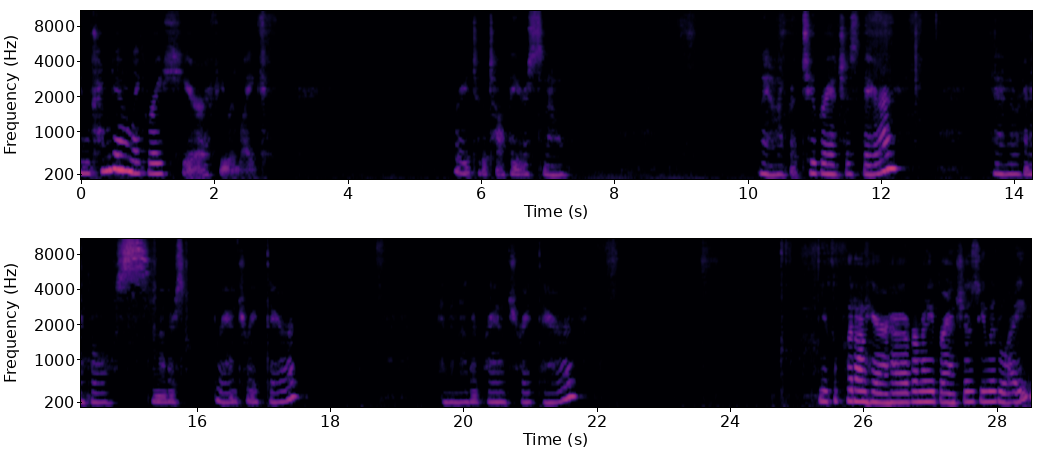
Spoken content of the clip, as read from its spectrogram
you can come down like right here if you would like. Right to the top of your snow. Now I've got two branches there. And we're going to go another branch right there. And another branch right there. You can put on here however many branches you would like.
